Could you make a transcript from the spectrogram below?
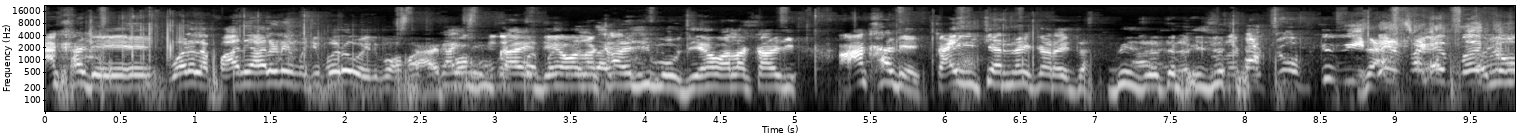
आखाडे वराला पाणी आलं नाही म्हणजे बरं होईल बुवा. काय बघू काय देवाला काळजी भाऊ देवाला काळजी. आखाडे काय विचार नाही करायचा. भिजलं तर भिजलं. अयो,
